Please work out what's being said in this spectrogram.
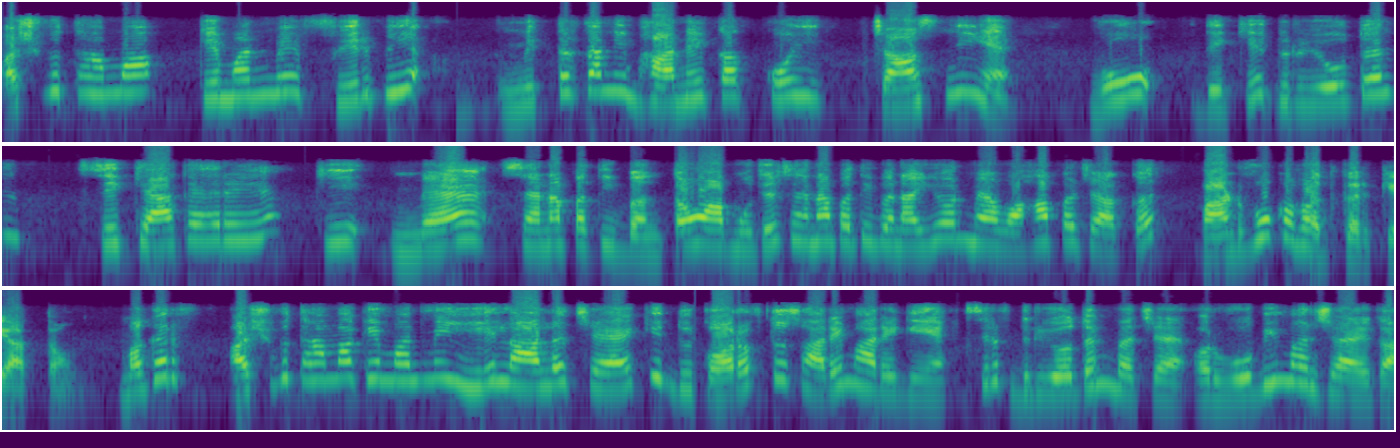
अश्वत्थामा के मन में फिर भी मित्रता निभाने का कोई चांस नहीं है। वो, देखिए, दुर्योधन से क्या कह रहे हैं कि मैं सेनापति बनता हूँ, आप मुझे सेनापति बनाइए और मैं वहाँ पर जाकर पांडवों का वध करके आता हूँ। मगर अश्वत्थामा के मन में ये लालच है कि कौरव तो सारे मारे गए हैं, सिर्फ़ दुर्योधन बचा है और वो भी मर जाएगा।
